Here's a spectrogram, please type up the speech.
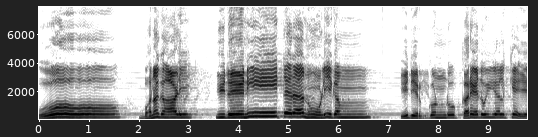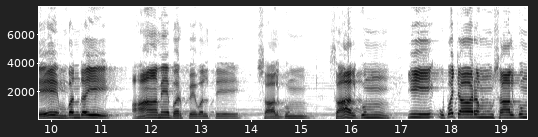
ಓ, ಬನಗಾಳಿ, ಇದೇ ನೀತೆರ ನೂಳಿಗಂ, ಇದಿರ್ಗೊಂಡು ಕರೆದುಯ್ಯಲ್ಕೆ ಏಂ ಬಂದೈ, ಆಮೆ ಬರ್ಪೆವಲ್ತೆ. ಸಾಲ್ಗುಂ ಸಾಲ್ಗುಂ, ಈ ಉಪಚಾರಂ ಸಾಲ್ಗುಂ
